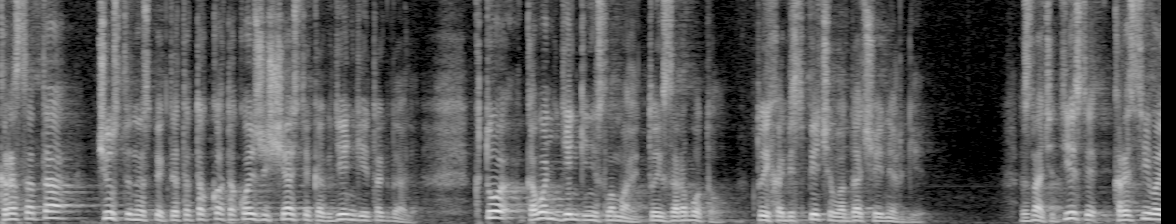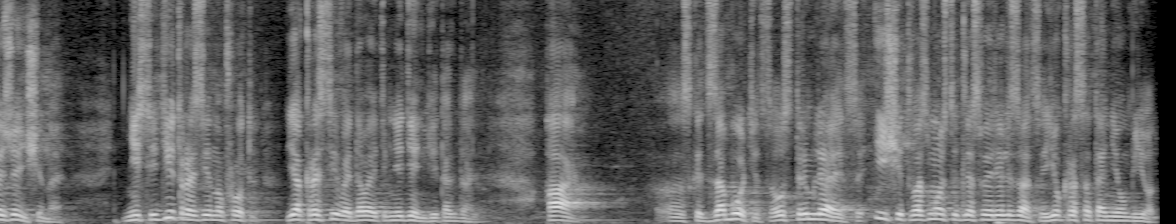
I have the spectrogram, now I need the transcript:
Красота, чувственный аспект, это такое, такое же счастье, как деньги и так далее. Кто, кого деньги не сломают, кто их заработал, кто их обеспечил отдачей энергии. Значит, если красивая женщина не сидит, разинув рот, я красивая, давайте мне деньги и так далее, а э, сказать, заботится, устремляется, ищет возможности для своей реализации, ее красота не убьет.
